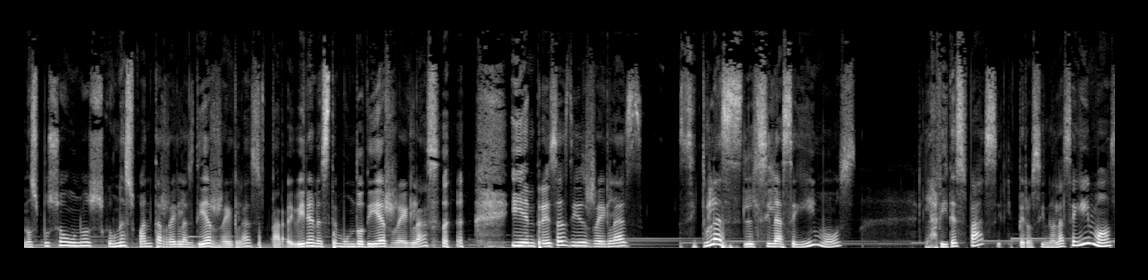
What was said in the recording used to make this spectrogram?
nos puso unos, unas cuantas reglas, 10 reglas, para vivir en este mundo 10 reglas. Y entre esas 10 reglas, si tú las, si las seguimos, la vida es fácil, pero si no la seguimos,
